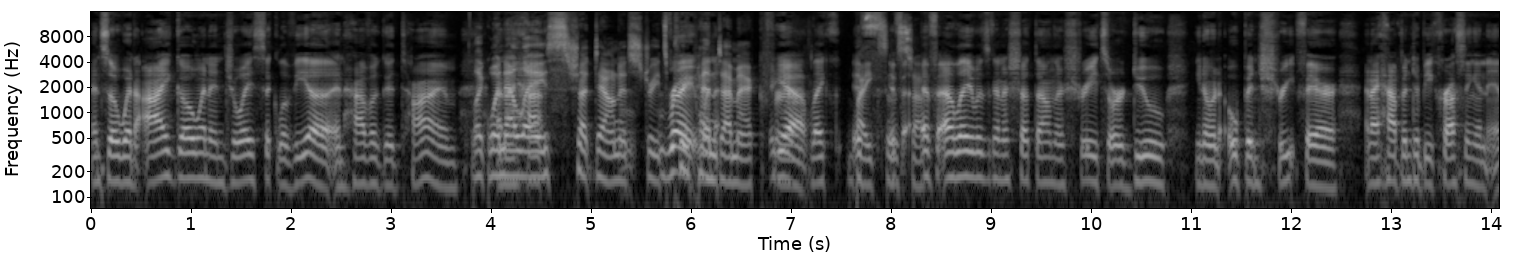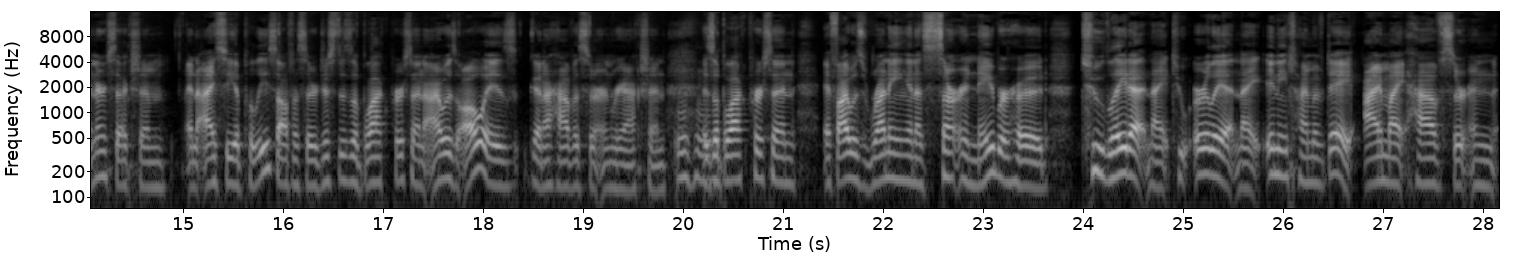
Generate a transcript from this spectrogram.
And so when I go and enjoy CicLAvia and have a good time, like when LA ha- shut down its streets right, pre-pandemic, yeah, like bikes if, and if, stuff. If LA was going to shut down their streets or do you know an open street fair, and I happen to be crossing an intersection and I see a police officer, just as a black person, I was always going to have a certain reaction. Mm-hmm. As a black person, if I was running in a certain neighborhood too late at night, too early at night, any time of day, I might have certain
